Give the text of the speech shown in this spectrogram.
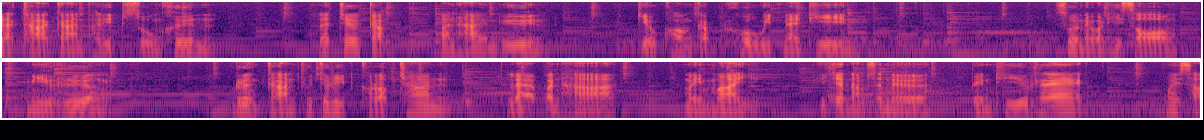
ราคาการผลิตสูงขึ้น และเจอกับปัญหาอื่นๆ เกี่ยวข้องกับโควิด -19 ส่วนในวันที่ 2 มีเรื่อง เรื่องการทุจริตคอร์รัปชันและปัญหาใหม่ๆ ที่จะนำเสนอเป็นที่แรก ไม่สา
